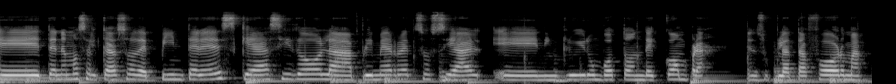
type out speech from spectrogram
eh, tenemos el caso de Pinterest, que ha sido la primera red social en incluir un botón de compra en su plataforma.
